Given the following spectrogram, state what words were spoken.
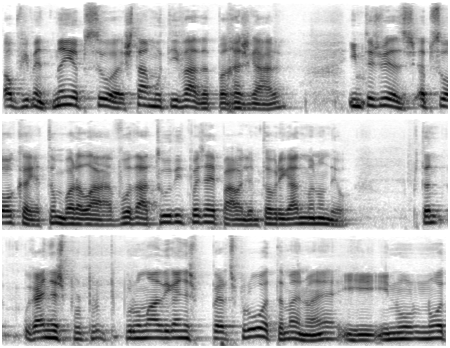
obviamente, nem a pessoa está motivada para rasgar, e muitas vezes a pessoa, ok, então bora lá, vou dar tudo, e depois é pá, olha, muito obrigado, mas não deu. Portanto, ganhas por, por, por, um lado e ganhas, perdes por outro também, não é? E, e no, no,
